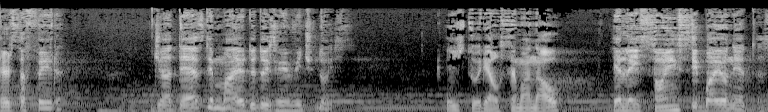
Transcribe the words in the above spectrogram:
Terça-feira, dia 10 de maio de 2022. Editorial semanal Eleições e Baionetas.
